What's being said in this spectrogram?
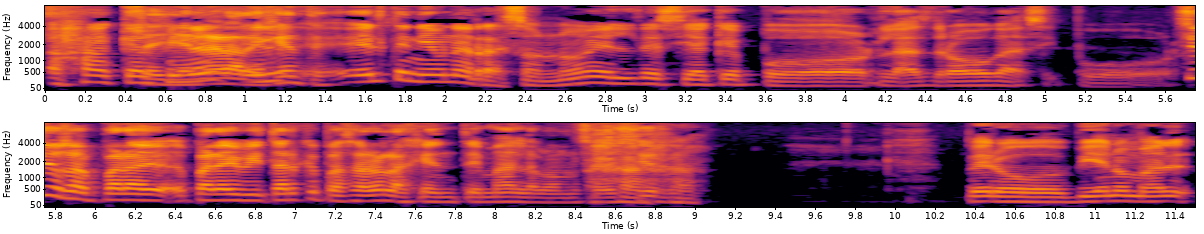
Ajá, que al final llenara de él, gente. Él tenía una razón, ¿no? Él decía que por las drogas y por... Sí, o sea, para, para evitar que pasara la gente mala, vamos a decirlo. Pero bien o mal,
